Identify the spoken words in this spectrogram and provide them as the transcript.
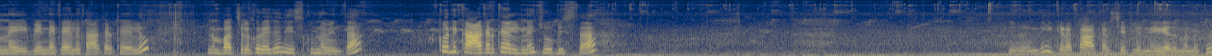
ఉన్నాయి బెండకాయలు కాకరకాయలు. మనం బచ్చల కూర అయితే తీసుకున్నాం ఇంత. కొన్ని కాకరకాయలు ఉన్నాయి చూపిస్తా. చూడండి ఇక్కడ కాకర చెట్లు ఉన్నాయి కదా మనకు.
